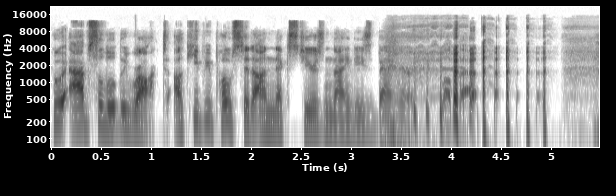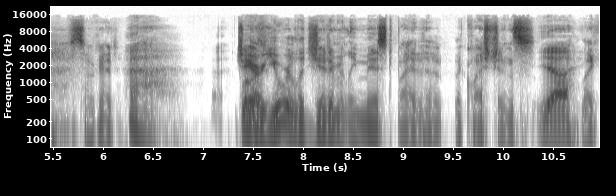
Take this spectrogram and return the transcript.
who absolutely rocked. I'll keep you posted on next year's 90s banger. Love that. so good. yeah, Jr. was- You were legitimately missed by the the questions Yeah. like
